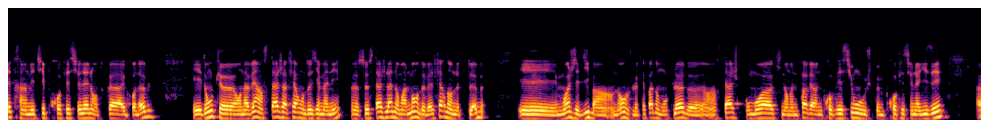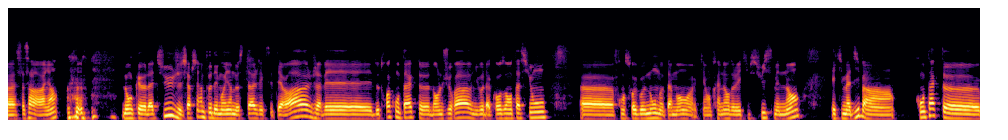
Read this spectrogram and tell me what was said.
être un métier professionnel en tout cas à Grenoble. Et donc on avait un stage à faire en deuxième année. ce stage-là, normalement, on devait le faire dans notre club. Et moi, j'ai dit, ben non, je le fais pas dans mon club. Un stage pour moi qui n'emmène pas vers une profession où je peux me professionnaliser, ça ça sert à rien. Donc là-dessus, j'ai cherché un peu des moyens de stage, etc. J'avais deux trois contacts dans le Jura au niveau de la course d'orientation. François Gonon notamment, qui est entraîneur de l'équipe suisse maintenant, et qui m'a dit, ben contacte, euh,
